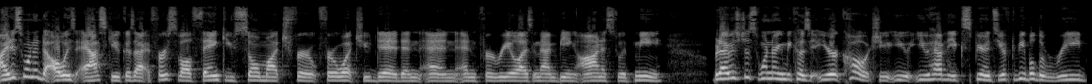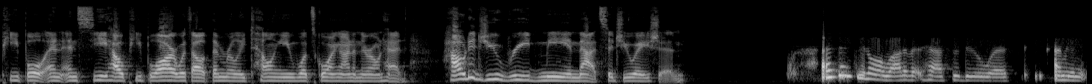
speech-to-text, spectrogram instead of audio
I just wanted to always ask you because I first of all thank you so much for for what you did and and and for realizing that and being honest with me. But I was just wondering because you're a coach, you, you you have the experience, you have to be able to read people and and see how people are without them really telling you what's going on in their own head. How did you read me in that situation? I think, you know, a lot of it has to do with, I mean,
